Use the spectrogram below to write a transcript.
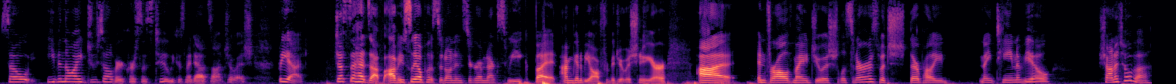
So even though I do celebrate Christmas too, because my dad's not Jewish. But yeah, just a heads up. Obviously, I'll post it on Instagram next week, but I'm going to be off for the Jewish New Year. Uh, and for all of my Jewish listeners, which there are probably 19 of you, Shana Tova.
